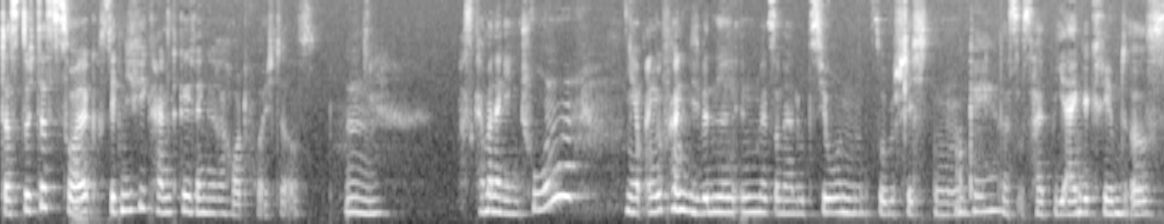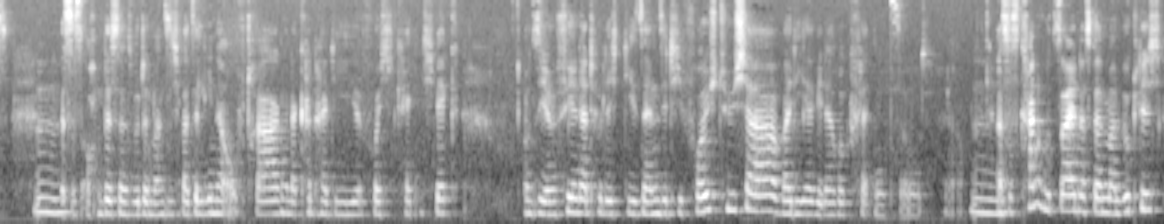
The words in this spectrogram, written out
dass durch das Zeug signifikant geringere Hautfeuchte ist. Mhm. Was kann man dagegen tun? Wir haben angefangen, die Windeln innen mit so einer Lotion zu beschichten, okay. dass es halt wie eingecremt ist. Mhm. Es ist auch ein bisschen, als würde man sich Vaseline auftragen, da kann halt die Feuchtigkeit nicht weg. Und sie empfehlen natürlich die sensitiv Feuchttücher, weil die ja wieder rückfettend sind. Ja. Mhm. Also es kann gut sein, dass wenn man wirklich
